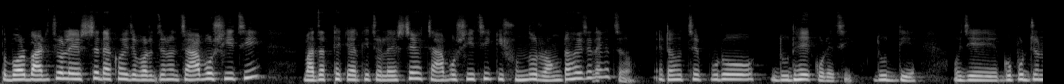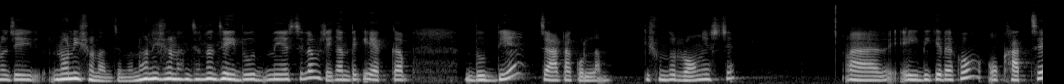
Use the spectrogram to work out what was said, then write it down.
তো বর বাড়ি চলে এসছে, দেখো এই যে বরের জন্য চা বসিয়েছি। বাজার থেকে আর কি চলে এসছে, চা বসিয়েছি, কি সুন্দর রঙটা হয়েছে দেখেছ? এটা হচ্ছে পুরো দুধে করেছি, দুধ দিয়ে। ওই যে গোপুর জন্য যেই ননি সোনার জন্য, ননি সোনার জন্য যেই দুধ নিয়ে এসেছিলাম, সেখান থেকে এক কাপ দুধ দিয়ে চাটা করলাম। কি সুন্দর রং এসছে। আর এই দিকে দেখো, ও খাচ্ছে,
